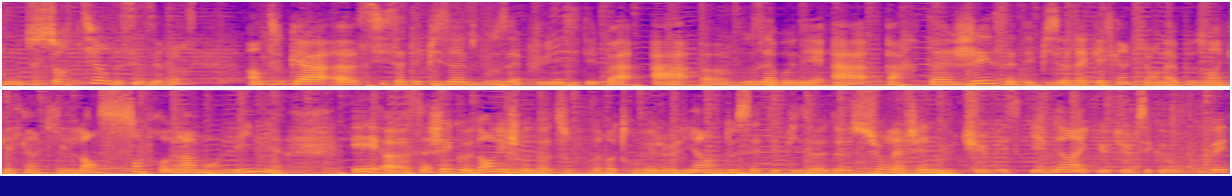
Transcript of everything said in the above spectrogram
vous sortir de ces erreurs. En tout cas, euh, si cet épisode vous a plu, n'hésitez pas à euh, vous abonner, à partager cet épisode à quelqu'un qui en a besoin, quelqu'un qui lance son programme en ligne. Et euh, sachez que dans les show notes, vous pouvez retrouver le lien de cet épisode sur la chaîne YouTube. Et ce qui est bien avec YouTube, c'est que vous pouvez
